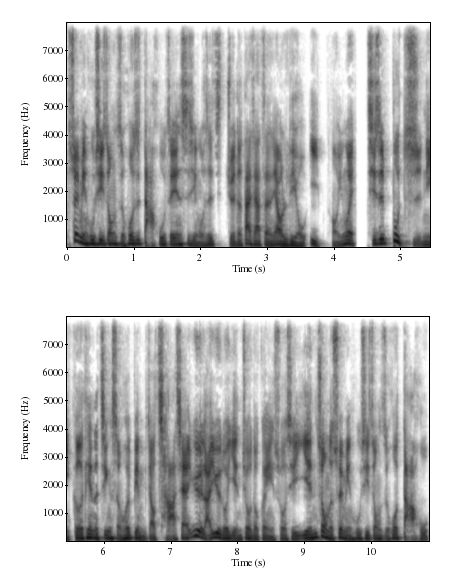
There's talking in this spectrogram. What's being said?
睡眠呼吸中止或是打呼这件事情，我是觉得大家真的要留意哦，因为其实不止你隔天的精神会变比较差，现在越来越多研究都跟你说，其实严重的睡眠呼吸中止或打呼，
